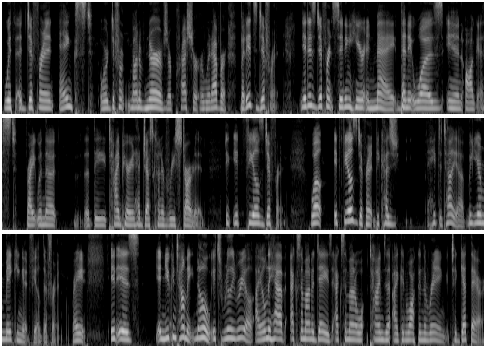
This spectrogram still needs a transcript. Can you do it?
with a different angst or different amount of nerves or pressure or whatever, but it's different. It is different sitting here in May than it was in August, right? When the the time period had just kind of restarted. It, it feels different. Well, it feels different because I hate to tell you, but you're making it feel different, right? It is and you can tell me, no, it's really real. I only have X amount of days, X amount of times that I can walk in the ring to get there.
